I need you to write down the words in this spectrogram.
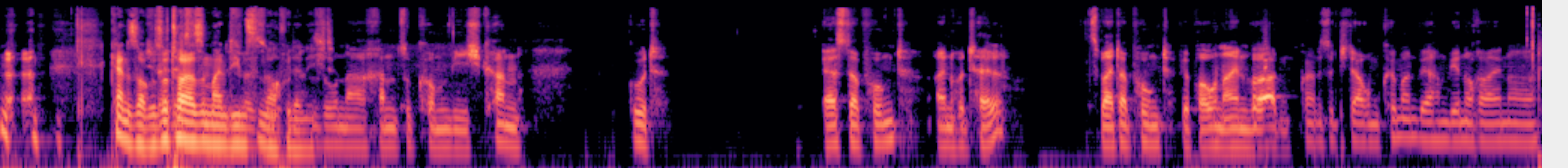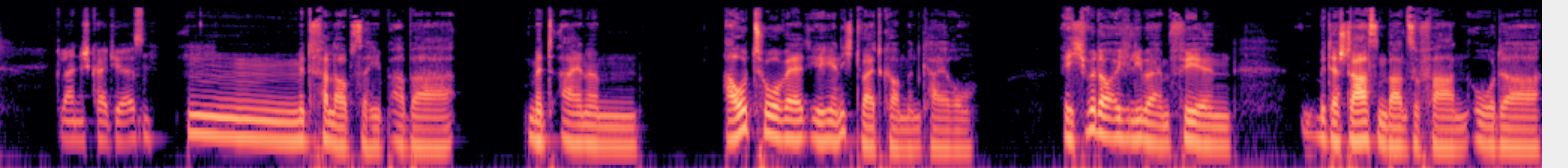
Keine Sorge, so teuer sind meine Dienste auch wieder nicht. So nah ranzukommen, wie ich kann. Gut. Erster Punkt, ein Hotel. Zweiter Punkt, wir brauchen einen Wagen. Könntest du dich darum kümmern, während wir noch eine Kleinigkeit hier essen? Mm, mit Verlaub, Sahib, aber mit einem Auto werdet ihr hier nicht weit kommen in Kairo. Ich würde euch lieber empfehlen, mit der Straßenbahn zu fahren oder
